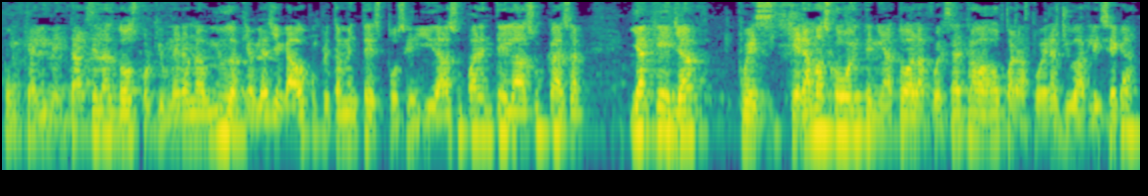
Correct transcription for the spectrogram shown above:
con que alimentarse las dos, porque una era una viuda que había llegado completamente desposeída a su parentela, a su casa, y aquella, pues que era más joven, tenía toda la fuerza de trabajo para poder ayudarle y cegar.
